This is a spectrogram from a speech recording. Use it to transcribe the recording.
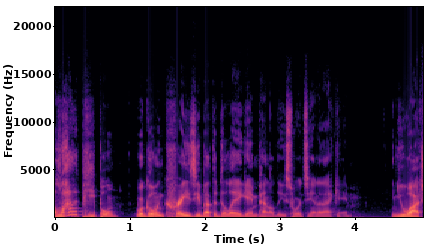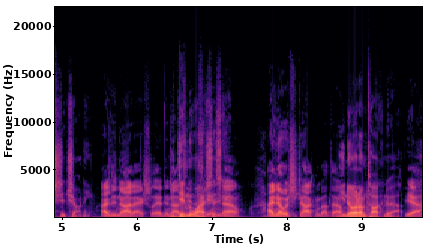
a lot of people were going crazy about the delay of game penalties towards the end of that game, and you watched it, Johnny. I did not actually. I did not. You didn't see watch this this game. game. No. I know what you're talking about though. You know what I'm talking about. Yeah.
